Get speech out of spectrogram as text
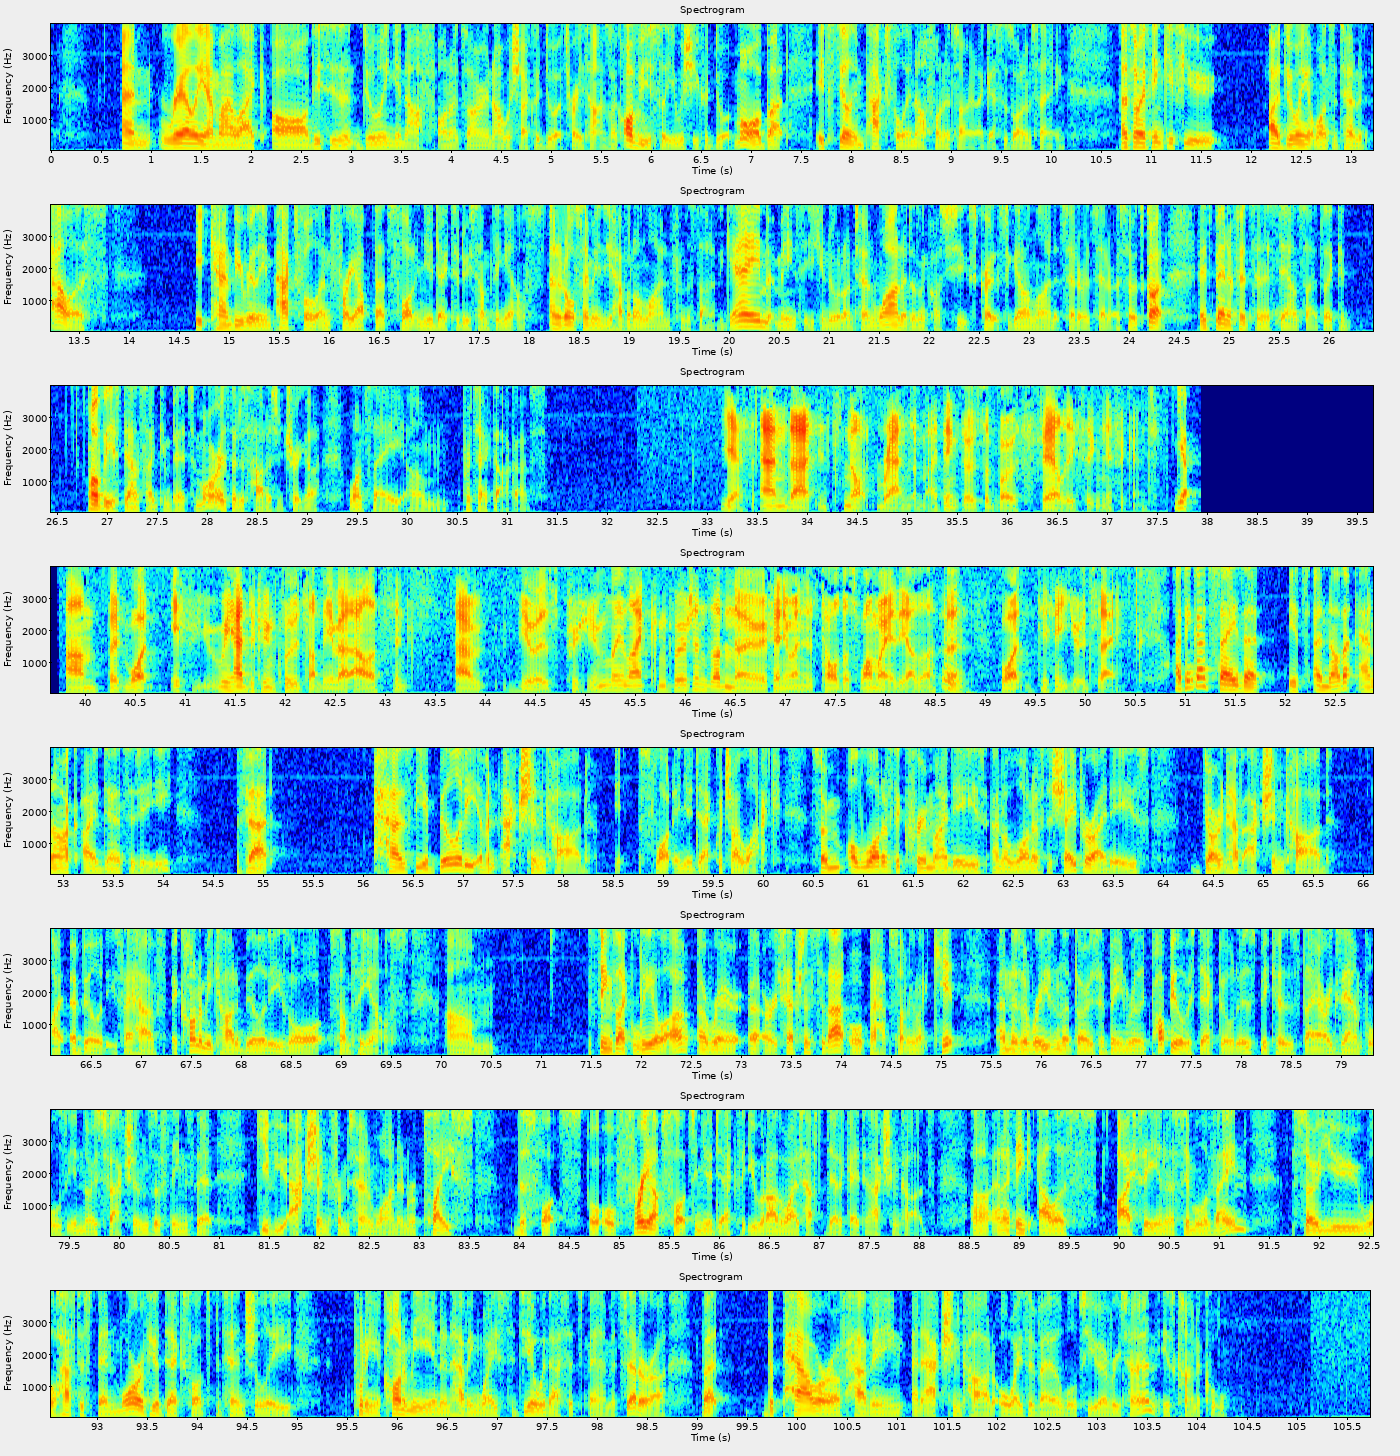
And rarely am I like, oh, this isn't doing enough on its own. I wish I could do it three times. Like, obviously, you wish you could do it more, but it's still impactful enough on its own, I guess is what I'm saying. And so I think if you are doing it once a turn with Alice, it can be really impactful and free up that slot in your deck to do something else. And it also means you have it online from the start of the game. It means that you can do it on turn one. It doesn't cost you six credits to get online, et cetera, et cetera. So it's got its benefits and its downsides. Like the obvious downside compared to Maw is that it's harder to trigger once they um, protect archives. Yes, and that it's not random. I think those are both fairly significant. Yep. Um, but what if we had to conclude something about Alice, since our viewers presumably like conclusions? I don't know if anyone has told us one way or the other, but mm. what do you think you would say? I think I'd say that it's another Anarch identity that has the ability of an action card slot in your deck, which I like. So a lot of the Crim IDs and a lot of the Shaper IDs don't have action card abilities. They have economy card abilities or something else. Um, things like Leela are rare are exceptions to that, or perhaps something like Kit. And there's a reason that those have been really popular with deck builders because they are examples in those factions of things that give you action from turn one and replace the slots or, or, free up slots in your deck that you would otherwise have to dedicate to action cards. Uh, and I think Alice I see in a similar vein. So you will have to spend more of your deck slots potentially putting economy in and having ways to deal with asset spam, etc. But the power of having an action card always available to you every turn is kind of cool.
